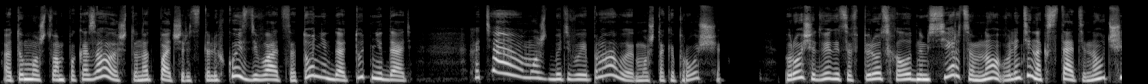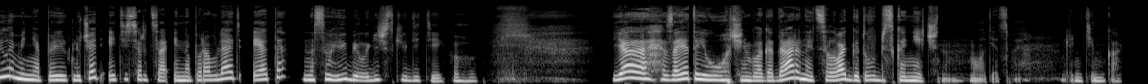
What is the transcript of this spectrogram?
А то, может, вам показалось, что над падчерицей-то легко издеваться, то не дать, тут не дать. Хотя, может быть, вы и правы, может, так и проще. Проще двигаться вперед с холодным сердцем, но Валентина, кстати, научила меня переключать эти сердца и направлять это на своих биологических детей. Я за это и очень благодарна, и целовать готова бесконечно. Молодец моя, Валентинка.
